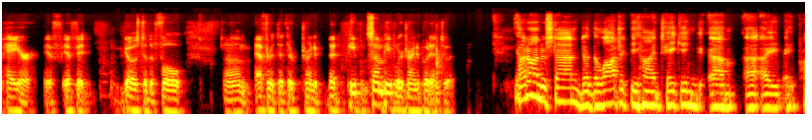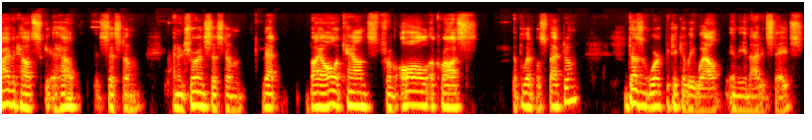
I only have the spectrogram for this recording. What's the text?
payer if if it goes to the full um, effort that they're trying to that people some people are trying to put into it. Yeah, I don't understand the, logic behind taking um, a, a private health health system, an insurance system that, by all accounts, from all across the political spectrum, doesn't work particularly well in the United States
